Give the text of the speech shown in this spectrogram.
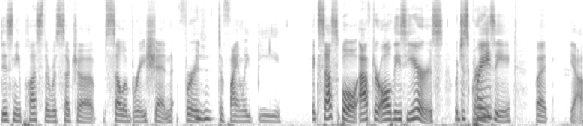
Disney Plus, there was such a celebration for it to finally be accessible after all these years, which is crazy. But yeah.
